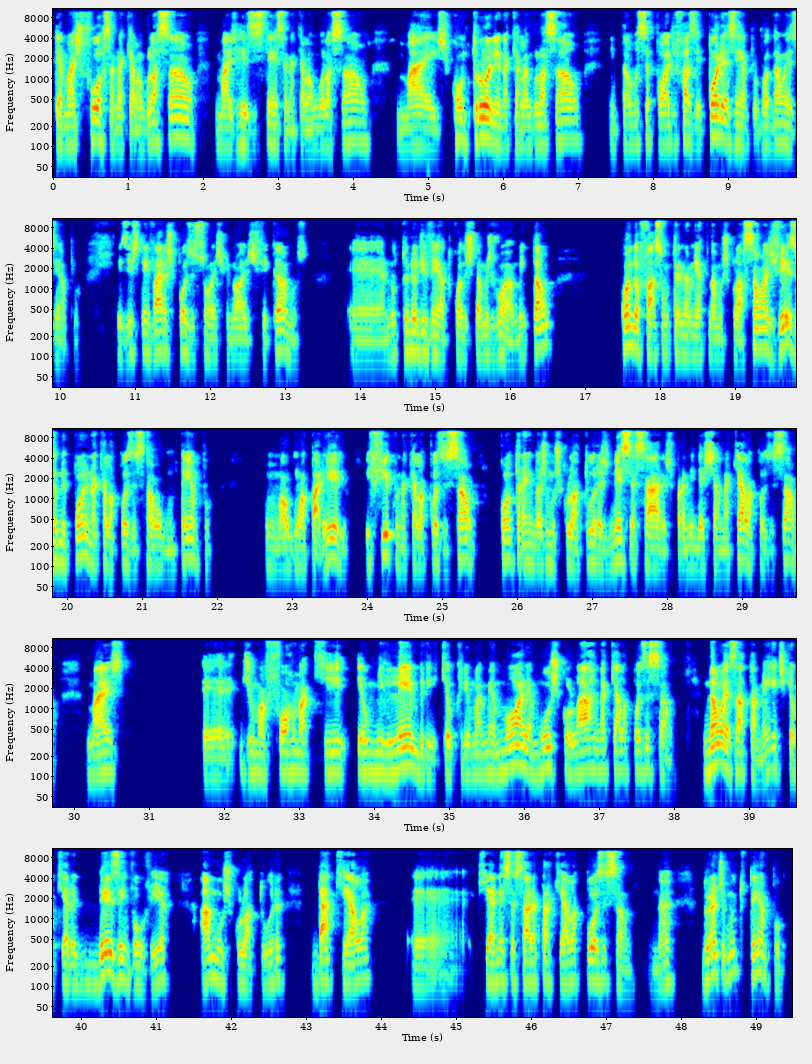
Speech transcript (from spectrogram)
ter mais força naquela angulação, mais resistência naquela angulação, mais controle naquela angulação. Então, você pode fazer. Por exemplo, vou dar um exemplo. Existem várias posições que nós ficamos é, no túnel de vento quando estamos voando. Então, quando eu faço um treinamento na musculação, às vezes eu me ponho naquela posição algum tempo, com algum aparelho, e fico naquela posição contraindo as musculaturas necessárias para me deixar naquela posição, mas é, de uma forma que eu me lembre que eu crio uma memória muscular naquela posição. Não exatamente que eu quero desenvolver a musculatura daquela é, que é necessária para aquela posição. Né? Durante muito tempo,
